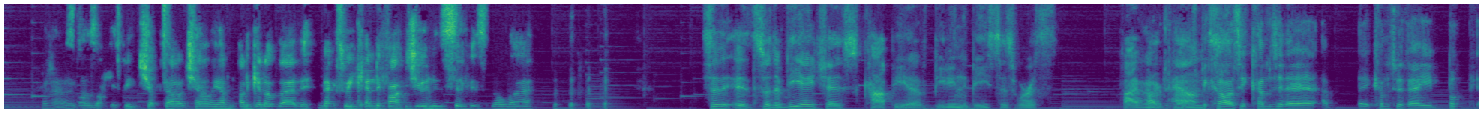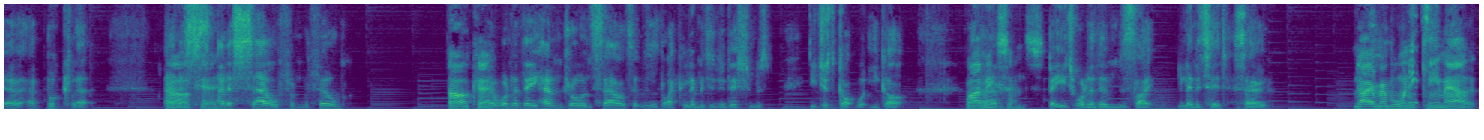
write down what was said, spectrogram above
I don't know. Sounds like it's been chucked out, Charlie. I'd, I'd get up there the next weekend if I was you and see if it's still there. so, it- so the VHS copy of Beauty and the Beast is worth five £100 pounds because it comes in a, a it comes with a book a, a booklet and, Oh, a, okay. and a cell from the film. Oh, okay. Uh, one of the hand drawn cells. It was like a limited edition. Was you just got what you got, Well, that makes um, sense. but each one of them is like limited. So No, I remember when it came out.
